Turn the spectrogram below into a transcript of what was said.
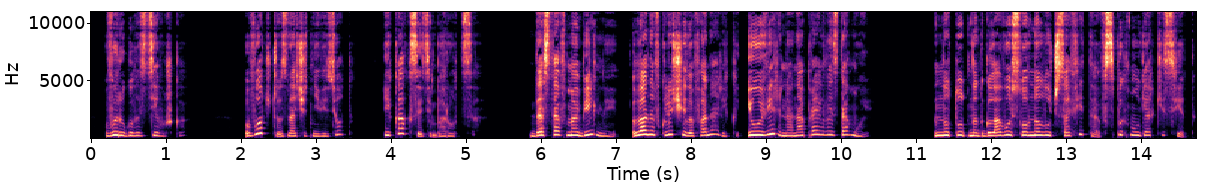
— выругалась девушка. «Вот что значит не везет, и как с этим бороться?» Достав мобильный, Лана включила фонарик и уверенно направилась домой. Но тут над головой, словно луч софита, вспыхнул яркий свет.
